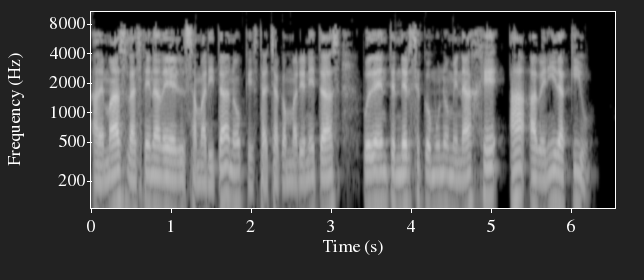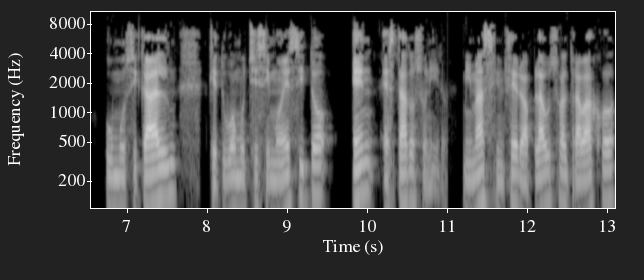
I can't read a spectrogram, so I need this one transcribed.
Además, la escena del samaritano, que está hecha con marionetas, puede entenderse como un homenaje a Avenida Q, un musical que tuvo muchísimo éxito en Estados Unidos. Mi más sincero aplauso al trabajo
